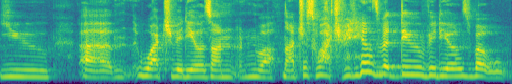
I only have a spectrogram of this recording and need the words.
you um, watch videos on, well, not just watch videos, but do videos about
